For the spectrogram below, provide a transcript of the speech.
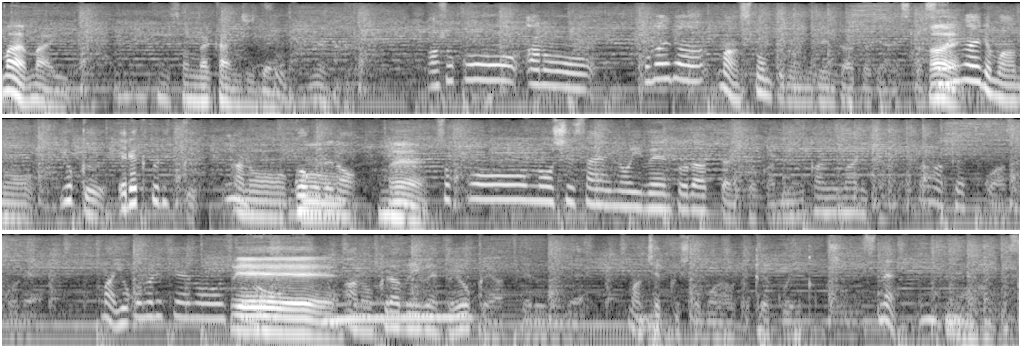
まあまあいい。そんな感じであそこあのこの間、まあ、ストンプのイベントあったじゃないですか、はい。それ以外でもあのよくエレクトリック、うん。あのゴーグルの、えそこの主催のイベントだったりとか水上まりちゃんとかが結構あそこで、まあ、横乗り系の人の,、ええ。あのクラブイベントよくやってるので、まあ、チェックしてもらうと結構いいかもしれないです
